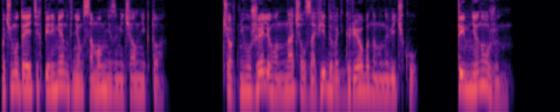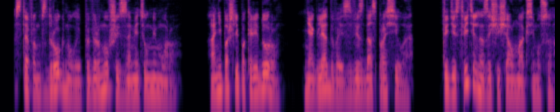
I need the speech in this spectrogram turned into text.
Почему-то этих перемен в нем самом не замечал никто. Черт, неужели он начал завидовать грёбаному новичку? «Ты мне нужен!» Стефан вздрогнул и, повернувшись, заметил Мемору. Они пошли по коридору. Не оглядываясь, звезда спросила. «Ты действительно защищал Максимуса?»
